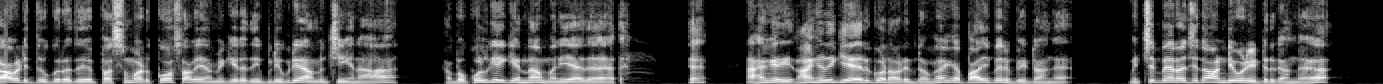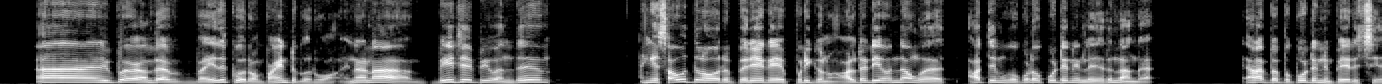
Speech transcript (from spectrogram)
காவடி தூக்குறது பசுமாடு கோசாலை அமைக்கிறது இப்படி இப்படி அமைச்சிங்கன்னா அப்போ கொள்கைக்கு என்ன மரியாதை? நாங்கள் நாங்கள் இதுக்கே இருக்கணும் அப்படின்ற மாதிரி இங்க பாதி பேர் போயிட்டாங்க. மிச்ச பேர் வச்சு தான் வண்டி ஓடிட்டு இருக்காங்க. இப்போ அந்த இதுக்கு வருவோம் பாயிண்ட்டுக்கு வருவோம். என்னென்னா பிஜேபி வந்து இங்கே சவுத்தில் ஒரு பெரிய கையை பிடிக்கணும். ஆல்ரெடி வந்து அவங்க அதிமுக கூட கூட்டணியில் இருந்தாங்க. ஏன்னா இப்போ இப்போ கூட்டணி போயிருச்சு.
